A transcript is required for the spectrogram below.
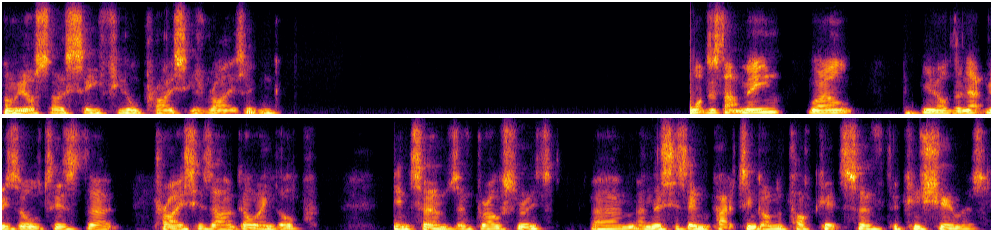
and we also see fuel prices rising. What does that mean? Well, you know, the net result is that prices are going up in terms of groceries, um, and this is impacting on the pockets of the consumers.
